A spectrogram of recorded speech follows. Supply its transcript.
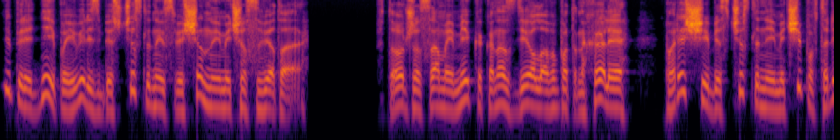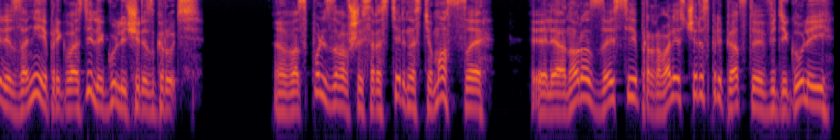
и перед ней появились бесчисленные священные мечи света. В тот же самый миг, как она сделала выпад Инхали, парящие бесчисленные мечи повторили за ней и пригвоздили гули через грудь. Воспользовавшись растерянностью массы, Элеонора с Зессией прорвались через препятствия в виде гулей,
